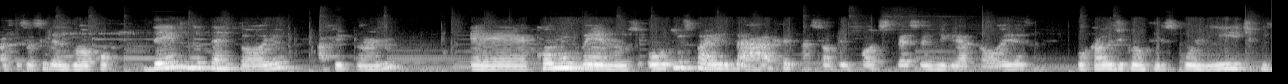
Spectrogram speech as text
as pessoas se deslocam dentro do território africano, é, como vemos, outros países da África sofrem fortes pressões migratórias por causa de conflitos políticos,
